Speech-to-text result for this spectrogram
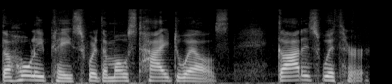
the holy place where the Most High dwells. God is with her.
